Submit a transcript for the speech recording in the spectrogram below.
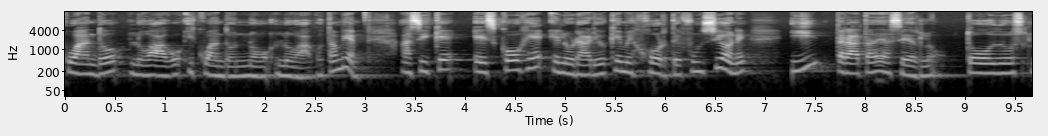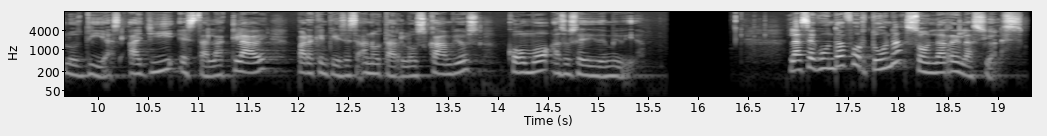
cuando lo hago y cuando no lo hago también. Así que escoge el horario que mejor te funcione y trata de hacerlo todos los días. Allí está la clave para que empieces a notar los cambios como ha sucedido en mi vida. La segunda fortuna son las relaciones.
